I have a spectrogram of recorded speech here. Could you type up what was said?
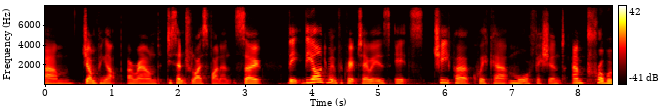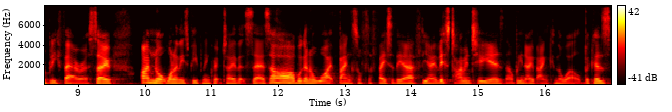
um, jumping up around decentralized finance. So the the argument for crypto is it's cheaper, quicker, more efficient, and probably fairer. So I'm not one of these people in crypto that says, "Oh, we're going to wipe banks off the face of the earth." You know, this time in two years there'll be no bank in the world because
